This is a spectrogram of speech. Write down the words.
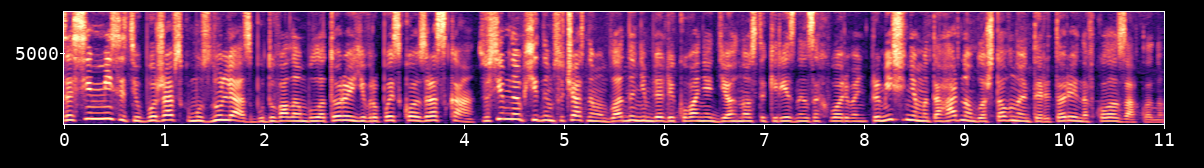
За сім місяців у Боржавському з нуля збудували амбулаторію європейського зразка з усім необхідним сучасним обладнанням для лікування діагностики різних захворювань, приміщеннями та гарно облаштованою територією навколо закладу.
